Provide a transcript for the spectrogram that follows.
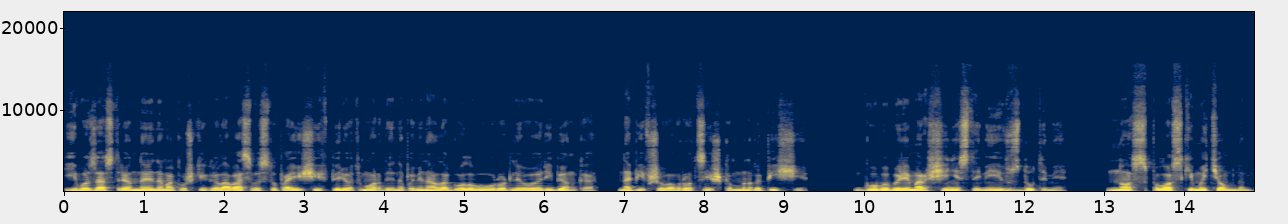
Его заостренная на макушке голова с выступающей вперед мордой напоминала голову уродливого ребенка, набившего в рот слишком много пищи. Губы были морщинистыми и вздутыми, нос плоским и темным,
